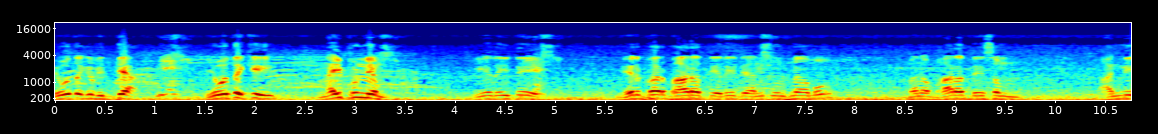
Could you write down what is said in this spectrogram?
యువతకి విద్య యువతకి నైపుణ్యం ఏదైతే నిర్భర్ భారత్ ఏదైతే అనుకుంటున్నామో మన భారతదేశం అన్ని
